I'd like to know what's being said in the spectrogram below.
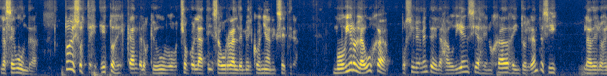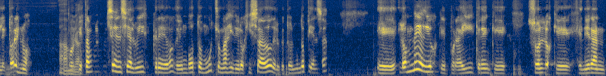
La segunda, todos esos estos escándalos que hubo, Chocolate, Insaurralde, Melcoñán, etcétera, movieron la aguja posiblemente de las audiencias enojadas e intolerantes y la de los electores no. Ah, porque mira. estamos en presencia, Luis, creo, de un voto mucho más ideologizado de lo que todo el mundo piensa. Eh, los medios que por ahí creen que son los que generan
